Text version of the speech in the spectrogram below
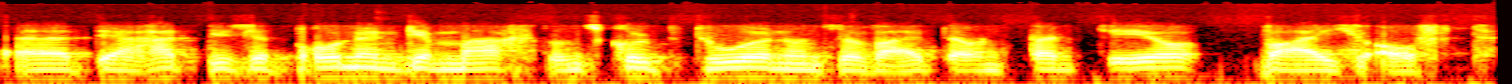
äh, der hat diese Brunnen gemacht und Skulpturen und so weiter. Und beim Theo war ich oft.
